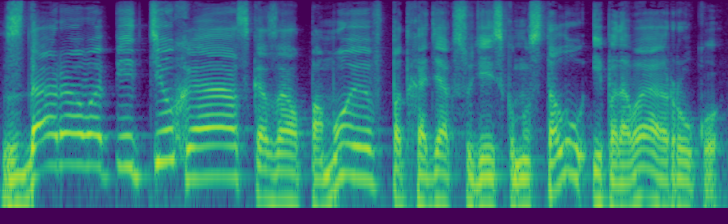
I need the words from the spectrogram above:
«Здорово, Петюха!» — сказал Помоев, подходя к судейскому столу и подавая руку.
